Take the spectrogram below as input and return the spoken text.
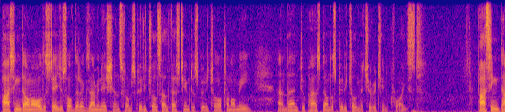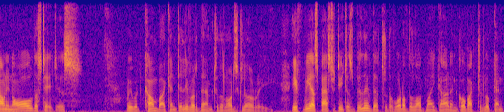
passing down all the stages of their examinations from spiritual self esteem to spiritual autonomy and then to pass down the spiritual maturity in Christ. Passing down in all the stages, we would come back and deliver them to the Lord's glory. If we as pastor teachers believe that through the word of the Lord my God and go back to look and,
